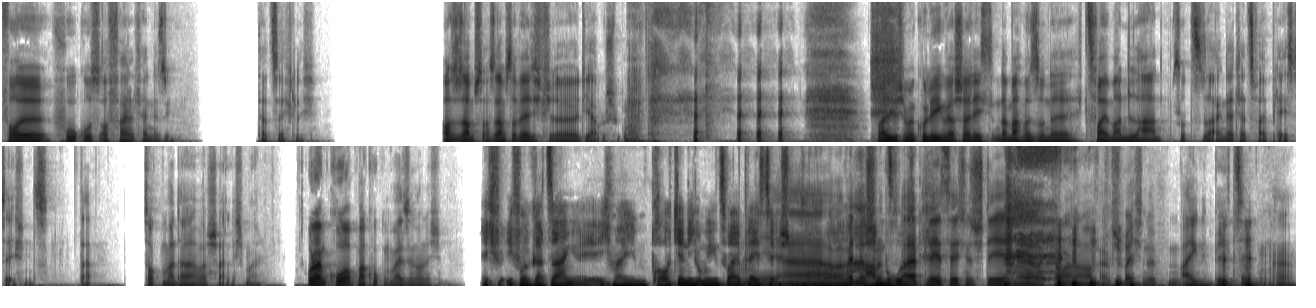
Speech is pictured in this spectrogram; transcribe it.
voll Fokus auf Final Fantasy. Tatsächlich. Außer Samstag. Samstag werde ich äh, Diablo spielen. Weil ich mit meinem Kollegen wahrscheinlich, und dann machen wir so eine Zwei-Mann-LAN sozusagen. Der hat ja zwei Playstations. Dann zocken wir da wahrscheinlich mal. Oder im Koop, mal gucken, weiß ich noch nicht. Ich, ich wollte gerade sagen, ich meine, ihr braucht ja nicht unbedingt zwei Playstations. Ja, aber, aber wenn da schon zwei Playstations stehen, ja, da kann man auch entsprechend mit einem eigenen Bild zocken. Ja,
